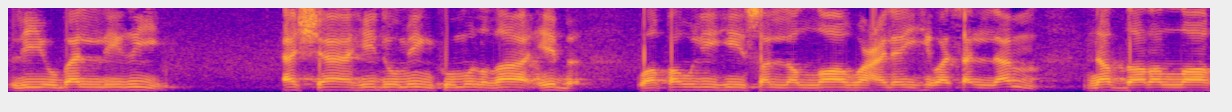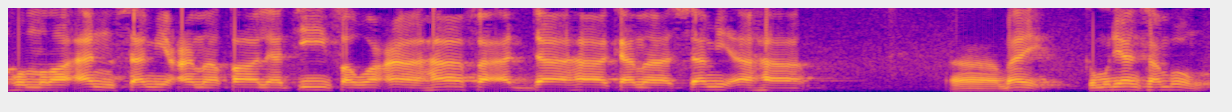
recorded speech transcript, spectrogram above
ليبلغ الشاهد منكم الغائب. وقوله صلى الله عليه وسلم نظر الله امرأ سمع مقالتي فوعاها فأداها كما سمعها uh, baik kemudian sambung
